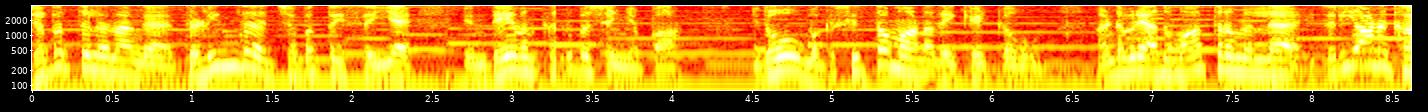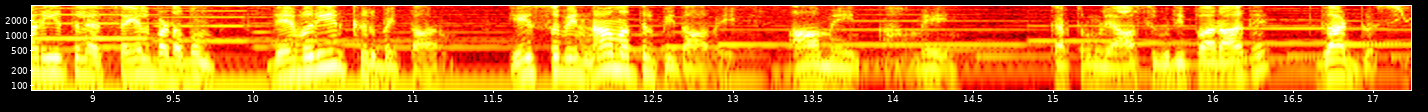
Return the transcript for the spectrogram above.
ஜெபத்துல நாங்க தெளிந்த ஜெபத்தை செய்ய என் தேவன் கிருப செய்யப்பா இதோ உமக்கு சித்தமானதை கேட்கவும் அண்டவரே அது மாத்திரமில்ல சரியான காரியத்துல செயல்படவும் தேவரீர் கிருபை தாரும். இயேசுவின் நாமத்தில் பிதாவே. ஆமேன் ஆமேன். கர்த்தர் உங்களை ஆசிர்வதிப்பாராக. காட் பிளஸ் யூ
